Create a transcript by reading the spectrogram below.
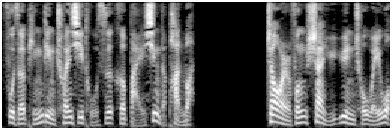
负责平定川西土司和百姓的叛乱。赵尔丰善于运筹帷幄，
